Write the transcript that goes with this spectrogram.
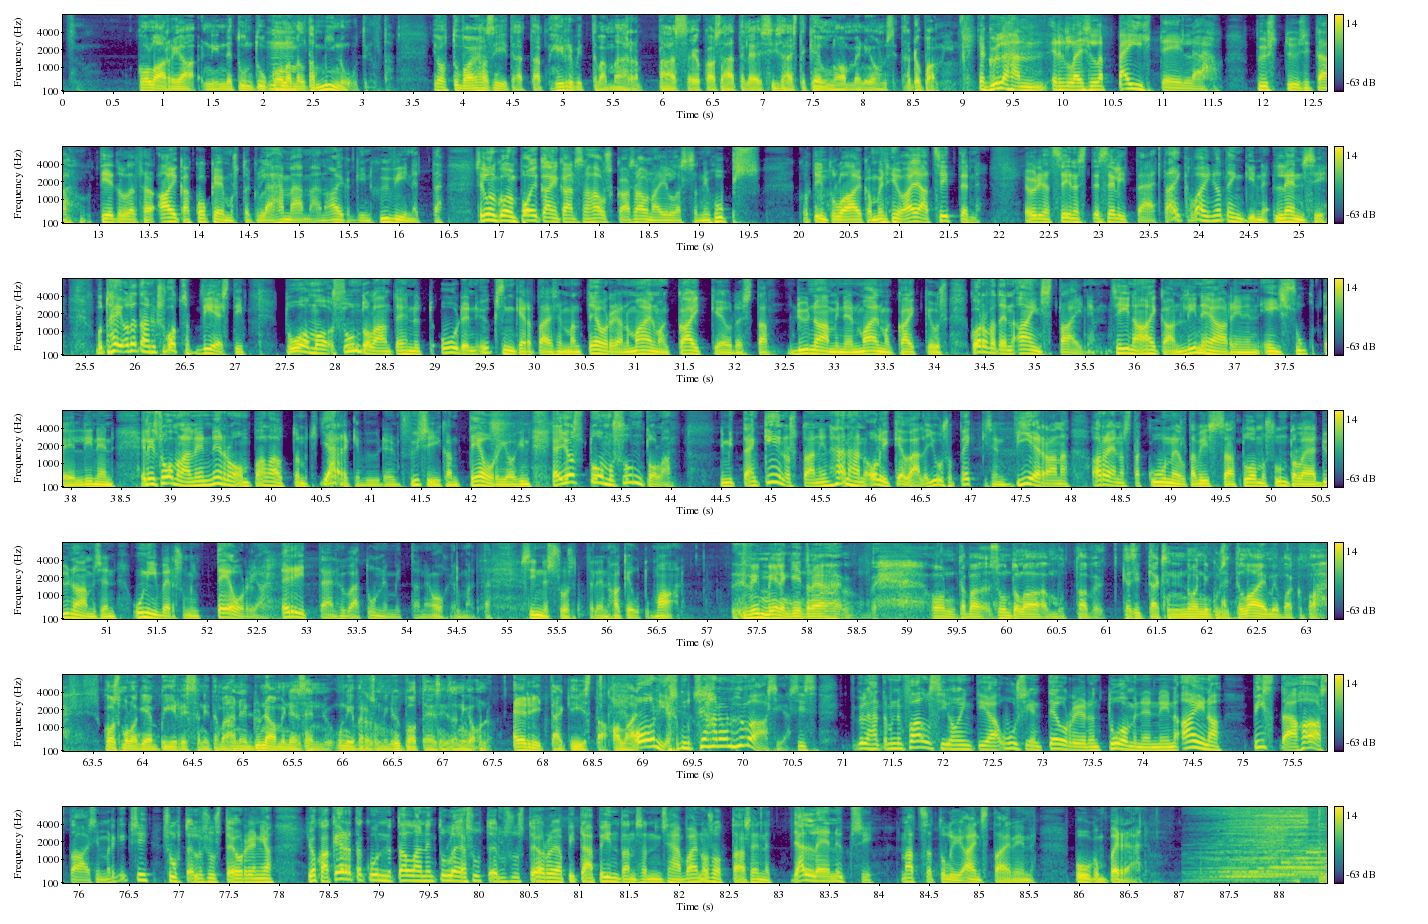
kolaria, niin ne tuntuu mm. kolmelta mm. minuutilta johtuu ihan siitä, että hirvittävän määrä päässä, joka säätelee sisäistä kelloamme, niin on sitä dopamiinia. Ja kyllähän erilaisilla päihteillä pystyy sitä tietyllä aikakokemusta kyllä hämäämään aikakin hyvin. Että silloin kun on poikain kanssa hauskaa saunaillassa, niin hups, kotiin aika meni jo ajat sitten ja yrität siinä sitten selittää, että aika vain jotenkin lensi. Mutta hei, otetaan yksi WhatsApp-viesti. Tuomo Suntola on tehnyt uuden yksinkertaisemman teorian maailmankaikkeudesta, dynaaminen maailmankaikkeus, korvaten Einstein. Siinä aika on lineaarinen, ei suhteellinen. Eli suomalainen Nero on palauttanut järkevyyden fysiikan teorioihin. Ja jos Tuomo Suntola nimittäin kiinnostaa, niin hän oli keväällä Juuso Pekkisen vieraana areenasta kuunneltavissa Tuomo Suntola ja dynaamisen universumin teoria. Erittäin hyvä tunnimittainen ohjelma, että sinne suosittelen hakeutumaan. Hyvin mielenkiintoinen on tämä Suntola, mutta käsittääkseni noin niin kuin sitten laajemmin vaikkapa kosmologian piirissä, niin tämä hänen dynaaminen sen universumin hypoteesinsa niin on erittäin kiista-alainen. On, mutta sehän on hyvä asia. Siis kyllähän tämmöinen falsiointi ja uusien teorioiden tuominen, niin aina pistää haastaa esimerkiksi suhteellisuusteorian. Ja joka kerta kun tällainen tulee ja suhteellisuusteoria pitää pintansa, niin sehän vain osoittaa sen, että jälleen yksi natsa tuli Einsteinin puukon perään.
